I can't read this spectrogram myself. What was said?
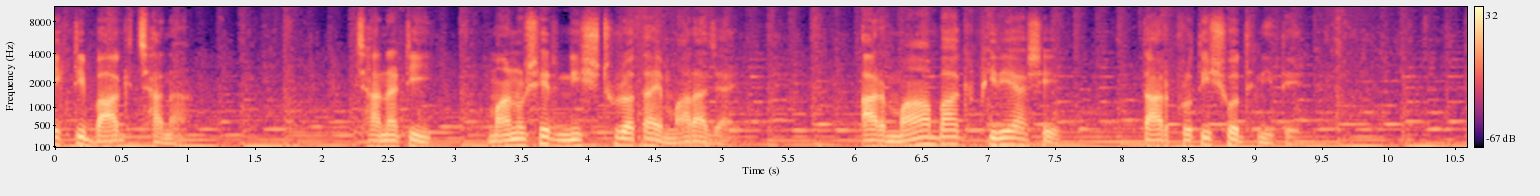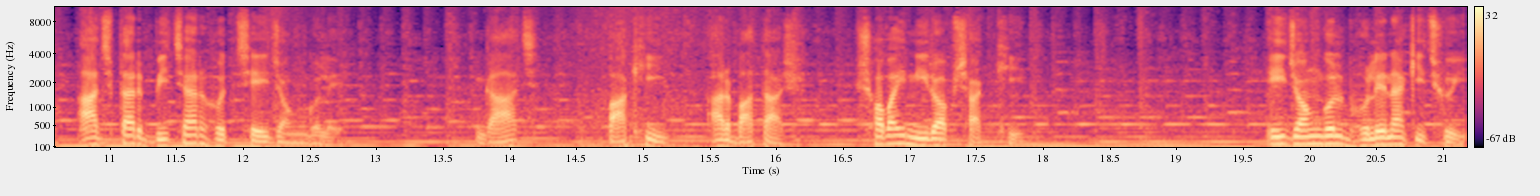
একটি বাঘ ছানা। ছানাটি মানুষের নিষ্ঠুরতায় মারা যায়। আর মা বাঘ ফিরে আসে তার প্রতিশোধ নিতে। আজ তার বিচার হচ্ছে এই জঙ্গলে। গাছ, পাখি আর বাতাস সবাই নীরব সাক্ষী। এই জঙ্গল ভোলে না কিছুই।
